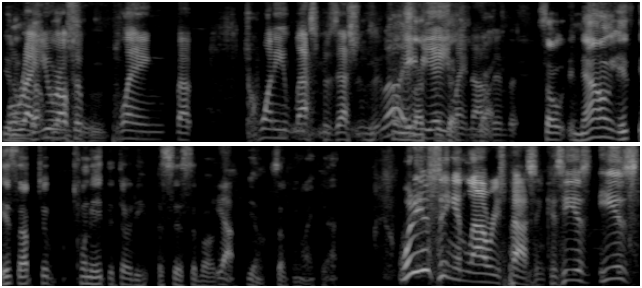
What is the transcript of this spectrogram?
You well, know, right. You were also playing about 20 less possessions. Well, 20 less ABA you might possessions, not have been, but so now it's, it's up to 28 to 30 assists a ball game. Yeah. You know, something like that. what are you seeing in Lauri's passing? Because he is he has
